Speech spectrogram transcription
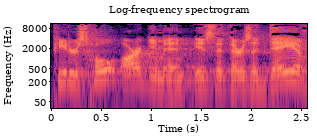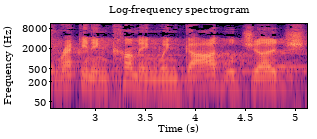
Peter's whole argument is that there's a day of reckoning coming when God will judge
